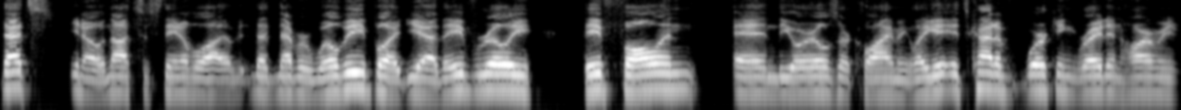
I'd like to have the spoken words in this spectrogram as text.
that's you know not sustainable. That never will be. But yeah, they've really they've fallen, and the Orioles are climbing. Like it's kind of working right in harmony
